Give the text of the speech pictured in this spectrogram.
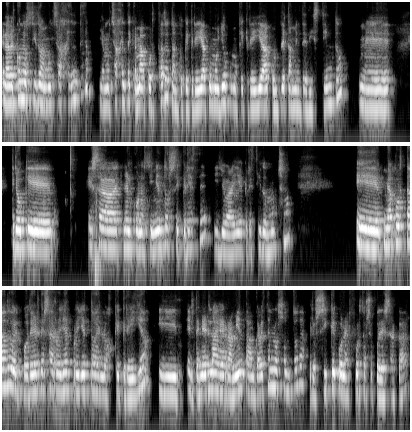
el haber conocido a mucha gente y a mucha gente que me ha aportado, tanto que creía como yo, como que creía completamente distinto. Me, creo que esa, en el conocimiento se crece y yo ahí he crecido mucho. Eh, me ha aportado el poder desarrollar proyectos en los que creía y el tener las herramientas, aunque a veces no son todas, pero sí que con esfuerzo se puede sacar.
